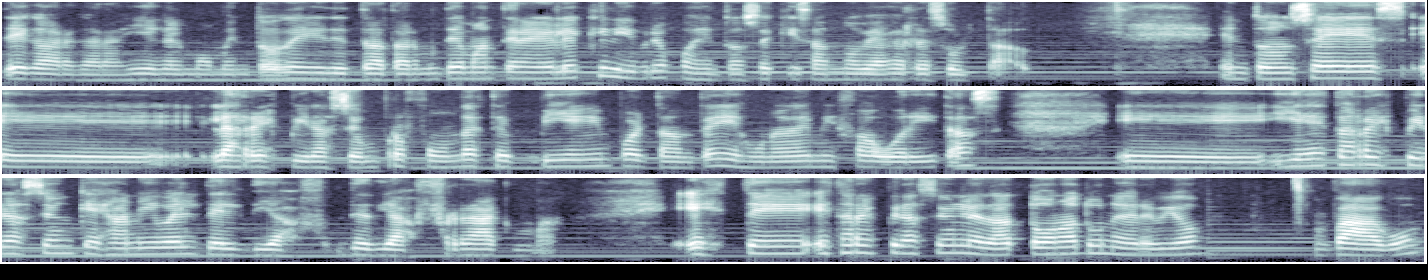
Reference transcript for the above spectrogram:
de gárgaras y en el momento de, tratar de mantener el equilibrio, pues entonces quizás no veas el resultado. Entonces, eh, la respiración profunda, este es bien importante y es una de mis favoritas. Y es esta respiración que es a nivel del de diafragma. Este, esta respiración le da tono a tu nervio vago.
